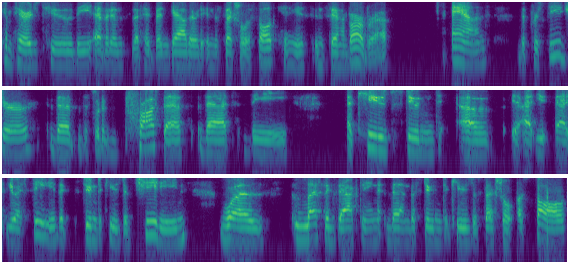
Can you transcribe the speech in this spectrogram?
compared to the evidence that had been gathered in the sexual assault case in Santa Barbara. And the procedure, the, the sort of process that the accused student of at, at USC, the student accused of cheating, was less exacting than the student accused of sexual assault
